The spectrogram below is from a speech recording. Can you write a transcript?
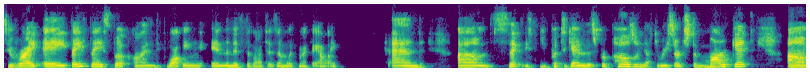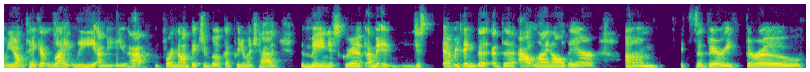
to write a faith-based book on walking in the midst of autism with my family. And um, six, you put together this proposal. You have to research the market. Um, you don't take it lightly. I mean, you have for a nonfiction book. I pretty much had the manuscript. I mean, it, just everything, the the outline, all there. Um, it's a very thorough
